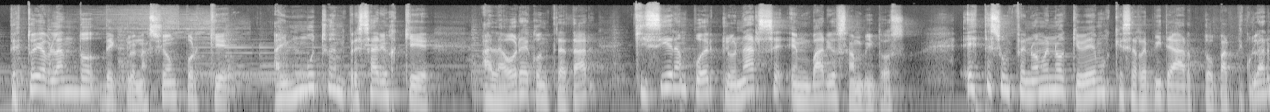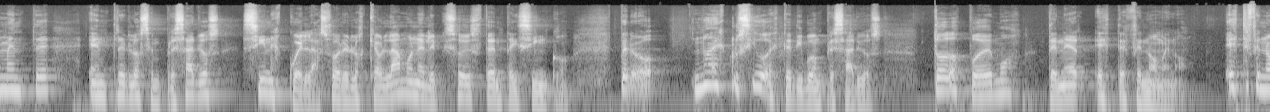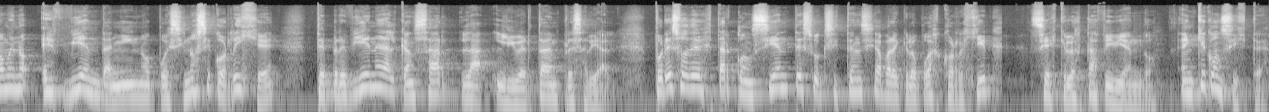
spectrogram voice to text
Te estoy hablando de clonación porque hay muchos empresarios que a la hora de contratar quisieran poder clonarse en varios ámbitos. Este es un fenómeno que vemos que se repite harto, particularmente entre los empresarios sin escuela, sobre los que hablamos en el episodio 75. Pero no es exclusivo de este tipo de empresarios. Todos podemos tener este fenómeno. Este fenómeno es bien dañino, pues si no se corrige, te previene de alcanzar la libertad empresarial. Por eso debes estar consciente de su existencia para que lo puedas corregir si es que lo estás viviendo. ¿En qué consiste?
